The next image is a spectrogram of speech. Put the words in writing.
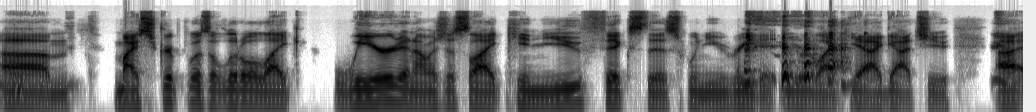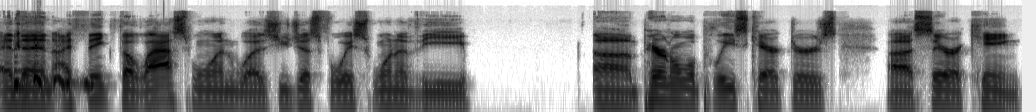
Um, my script was a little like weird and i was just like can you fix this when you read it? You were like yeah i got you. Uh, and then i think the last one was you just voiced one of the um, paranormal police characters uh, sarah king.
